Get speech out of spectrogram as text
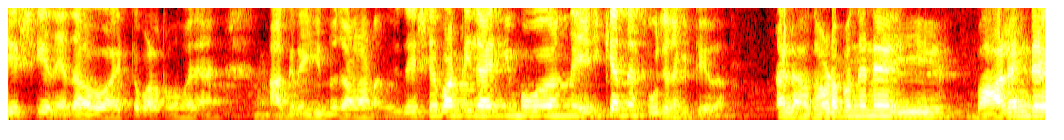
ദേശീയ നേതാവായിട്ട് വളർന്നു വരാൻ ആഗ്രഹിക്കുന്ന ഒരാളാണ്. ഒരു ദേശീയ പാർട്ടിയിലായിരിക്കും പോകുക എന്ന് എനിക്ക് അന്നേ സൂചന കിട്ടിയതാണ്. അല്ല അതോടൊപ്പം തന്നെ ഈ ബാലന്റെ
